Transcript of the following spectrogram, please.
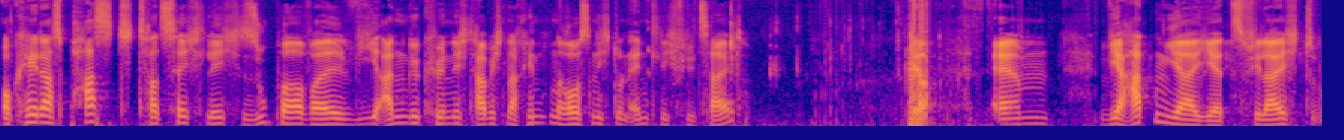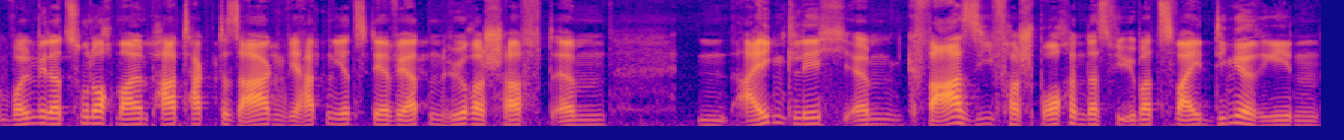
Okay, das passt tatsächlich super, weil wie angekündigt habe ich nach hinten raus nicht unendlich viel Zeit. Ja. Ähm, wir hatten ja jetzt, vielleicht wollen wir dazu noch mal ein paar Takte sagen, wir hatten jetzt der werten Hörerschaft ähm, eigentlich ähm, quasi versprochen, dass wir über zwei Dinge reden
